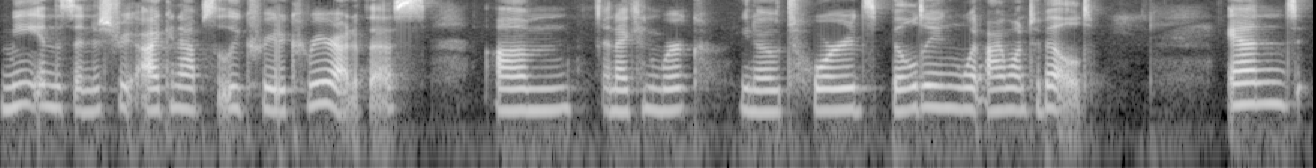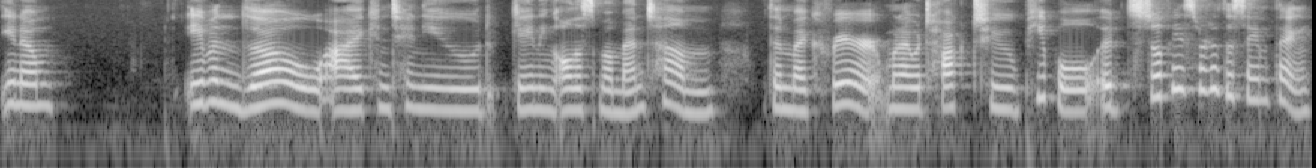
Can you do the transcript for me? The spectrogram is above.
me in this industry, I can absolutely create a career out of this. Um, and I can work, you know, towards building what I want to build. And, you know, even though I continued gaining all this momentum within my career, when I would talk to people, it'd still be sort of the same thing.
